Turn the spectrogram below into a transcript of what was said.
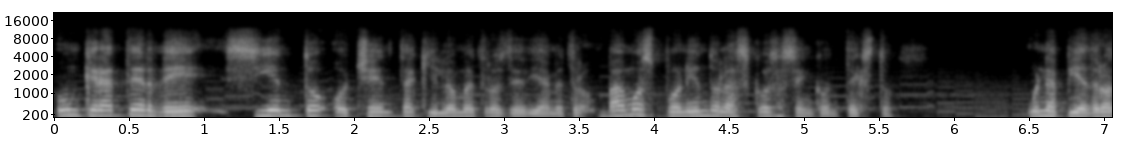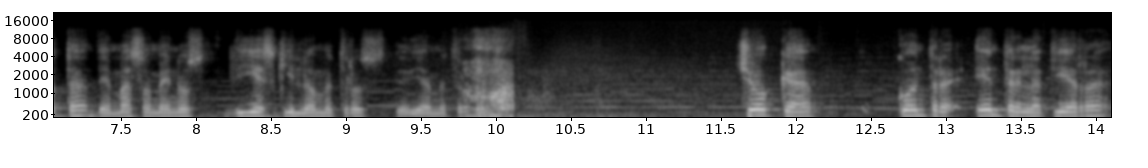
un cráter de 180 kilómetros de diámetro. Vamos poniendo las cosas en contexto. Una piedrota de más o menos 10 kilómetros de diámetro choca contra, entra en la Tierra,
